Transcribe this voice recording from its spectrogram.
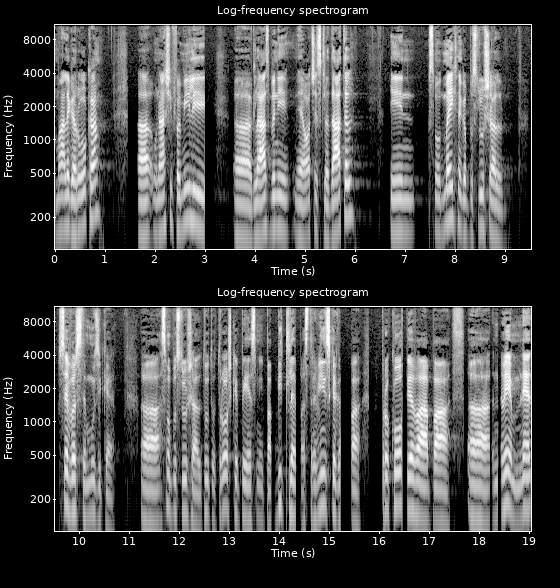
malega roka. Uh, v naši familiji uh, glasbeni je oče skladatelj in smo od majhnega poslušali vse vrste muzike. Uh, smo poslušali tudi otroške pesmi, pa Bitle, pa Stravinskega, pa Prokopjeva, pa uh, ne vem, ne,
